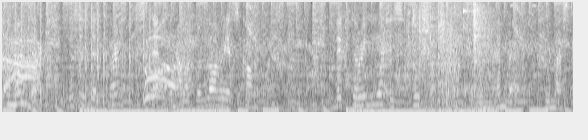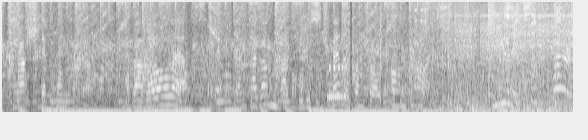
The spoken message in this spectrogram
Commander, this is the first step in our glorious conquest. Victory here is crucial. Remember, we must crush the Pentagon. Above all else, the Pentagon must be battle controlled on time. Units, firm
